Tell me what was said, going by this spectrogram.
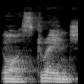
Ja, strange.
